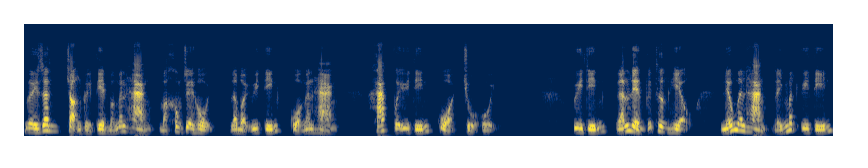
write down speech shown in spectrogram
người dân chọn gửi tiền vào ngân hàng mà không chơi hụi là bởi uy tín của ngân hàng khác với uy tín của chủ hụi. Uy tín gắn liền với thương hiệu, nếu ngân hàng đánh mất uy tín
